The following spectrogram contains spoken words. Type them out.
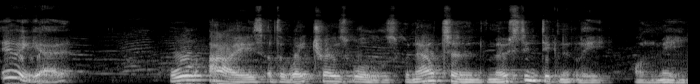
here we go. All eyes of the Waitrose wolves were now turned most indignantly on me.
